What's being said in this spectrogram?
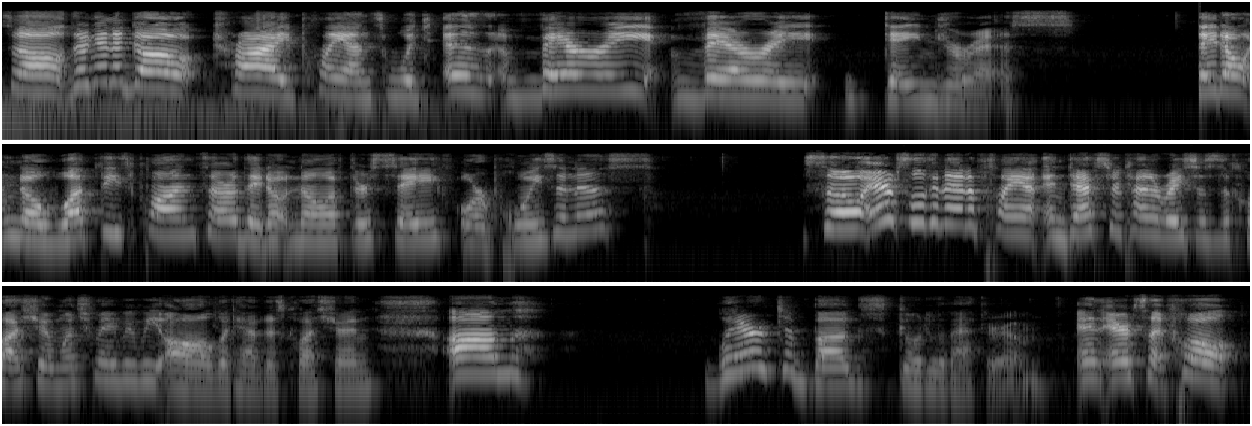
So they're gonna go try plants, which is very, very dangerous. They don't know what these plants are. They don't know if they're safe or poisonous. So Eric's looking at a plant, and Dexter kind of raises the question, which maybe we all would have this question. Um, where do bugs go to the bathroom? And Eric's like, well,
